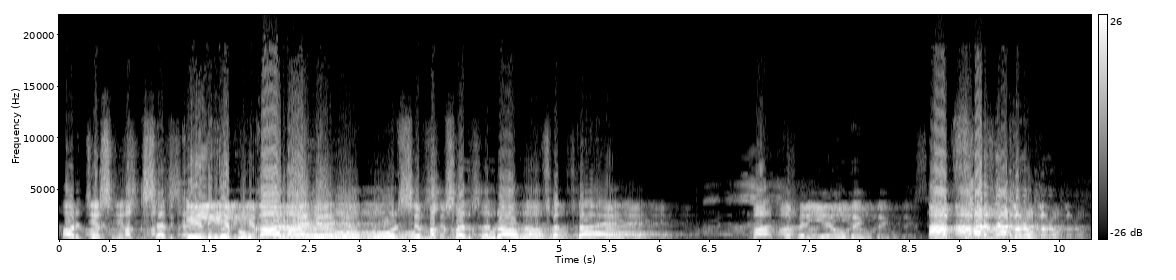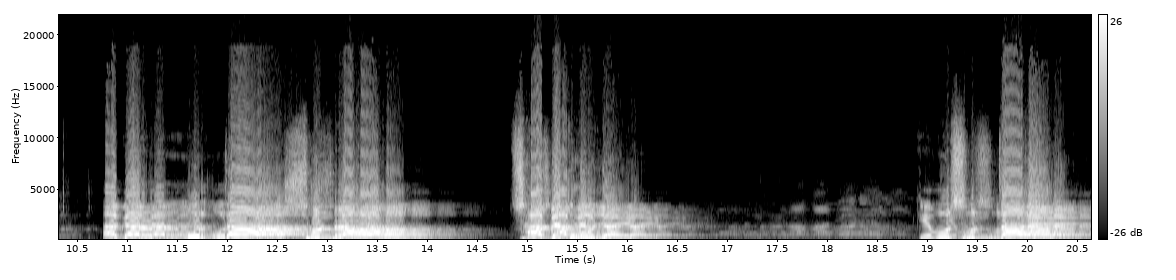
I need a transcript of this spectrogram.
اور جس مقصد کے لیے پکار رہے ہو، وہ سے مقصد پورا ہو سکتا ہے بات تو پھر یہ ہو گئی۔ آپ فرض کرو۔ اگر مردہ سن رہا ہو ثابت ہو جائے کہ وہ سنتا ہے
